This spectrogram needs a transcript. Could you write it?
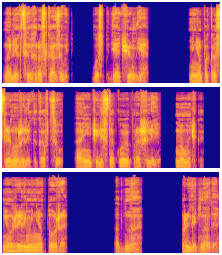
на лекциях рассказывать. Господи, о чем я? Меня пока стреножили, как овцу, а они через такое прошли. Мамочка, неужели меня тоже? Одна. Прыгать надо,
